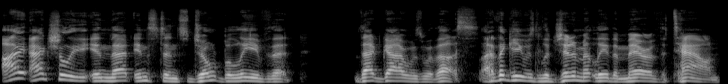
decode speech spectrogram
I actually, in that instance, don't believe that that guy was with us. I think he was legitimately the mayor of the town,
